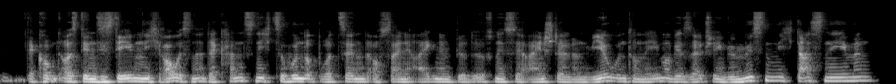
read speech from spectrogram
der kommt aus den Systemen nicht raus. Ne? Der kann es nicht zu 100 Prozent auf seine eigenen Bedürfnisse einstellen. Und wir Unternehmer, wir Selbstständigen, wir müssen nicht das nehmen,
